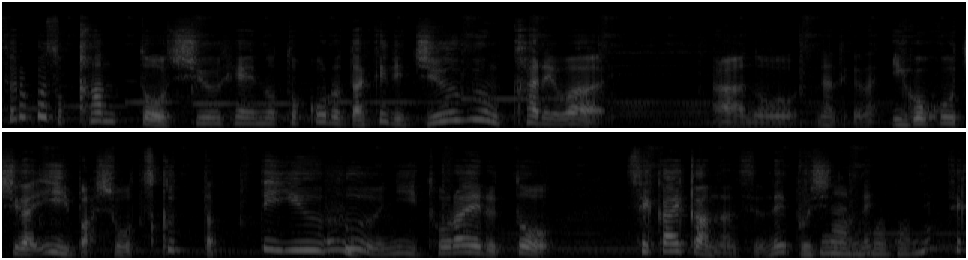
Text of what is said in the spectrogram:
それこそ関東周辺のところだけで十分彼はあのなんていうかな居心地がいい場所を作ったっていう風に捉えると、世界観なんですよね武士のねね。せ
